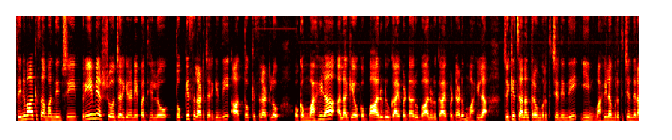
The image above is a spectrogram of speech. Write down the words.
సినిమాకి సంబంధించి ప్రీమియర్ షో జరిగిన నేపథ్యంలో తొక్కిసలాట జరిగింది. ఆ తొక్కిసలాటలో ఒక మహిళ అలాగే ఒక బాలుడు గాయపడ్డారు. బాలుడు గాయపడ్డాడు. మహిళ చికిత్స అనంతరం మృతి చెందింది. ఈ మహిళ మృతి చెందిన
